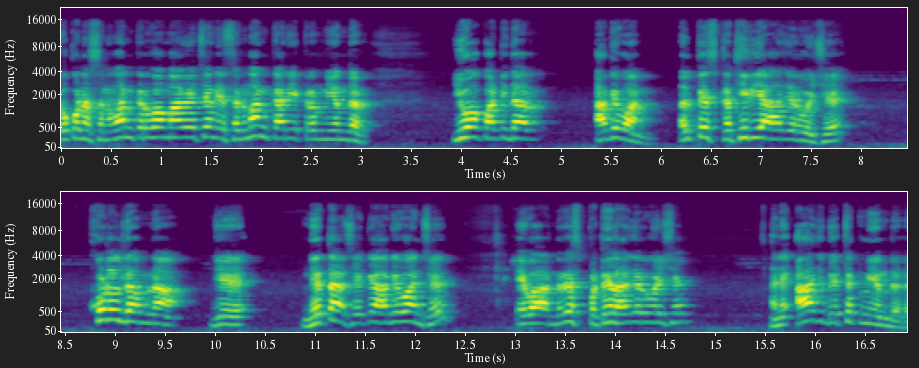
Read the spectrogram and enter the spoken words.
લોકોના સન્માન કરવામાં આવે છે અને સન્માન કાર્યક્રમની અંદર યુવા પાટીદાર આગેવાન અલ્પેશ કથિરિયા હાજર હોય છે. ખોડલધામના જે નેતા છે કે આગેવાન છે, એવા નરેશ પટેલ હાજર હોય છે. અને આ જ બેઠકની અંદર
